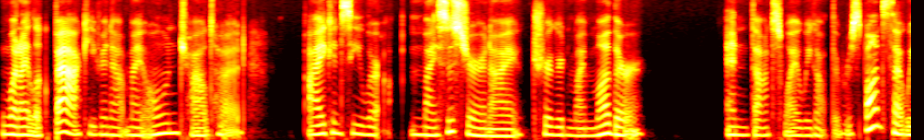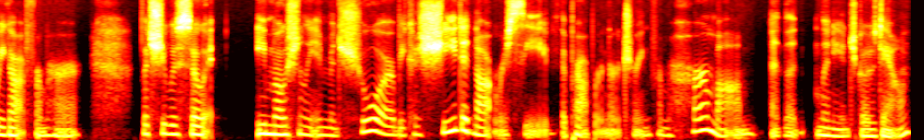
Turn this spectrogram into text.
when I look back, even at my own childhood, I can see where my sister and I triggered my mother. And that's why we got the response that we got from her. But she was so emotionally immature because she did not receive the proper nurturing from her mom, and the lineage goes down,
